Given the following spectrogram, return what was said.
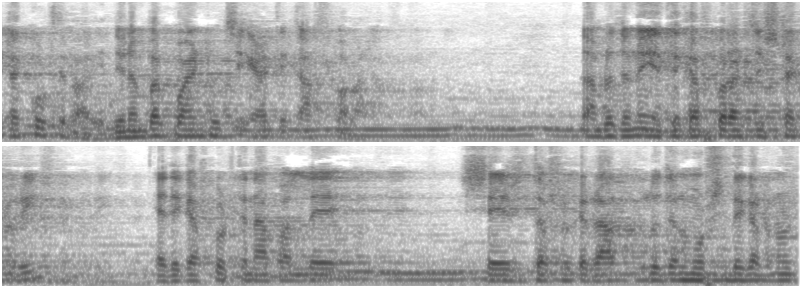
এটা করতে পারি। দুই নম্বর পয়েন্ট হচ্ছে এতেকাফ করা। আমরা যেন এতেকাফ করার চেষ্টা করি। এতেকাফ করতে না পারলে শেষ দশকের রাতগুলো যেন মসজিদে কাটানোর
